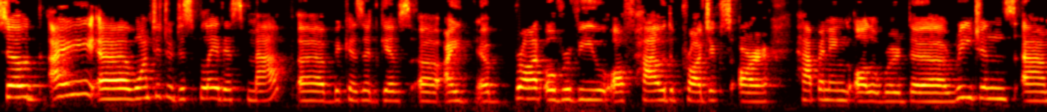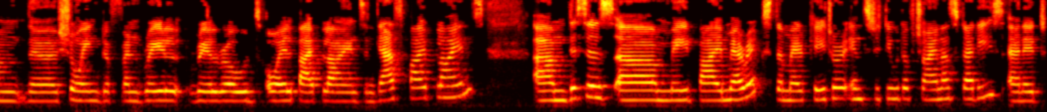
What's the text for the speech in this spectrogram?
So I uh, wanted to display this map uh, because it gives uh, a broad overview of how the projects are happening all over the regions, um, showing different rail railroads, oil pipelines, and gas pipelines. Um, this is uh, made by MERICS, the Mercator Institute of China Studies, and it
